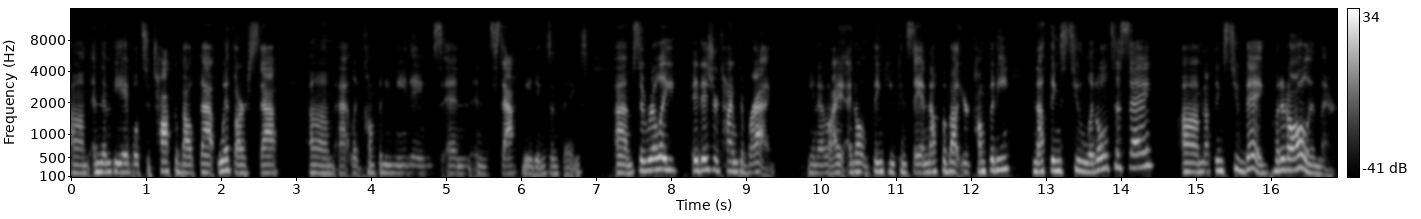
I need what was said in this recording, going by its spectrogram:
um, and then be able to talk about that with our staff um, at like company meetings and, and staff meetings and things. Um, so really it is your time to brag. You know, I, I don't think you can say enough about your company. Nothing's too little to say. Um, nothing's too big. Put it all in there.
